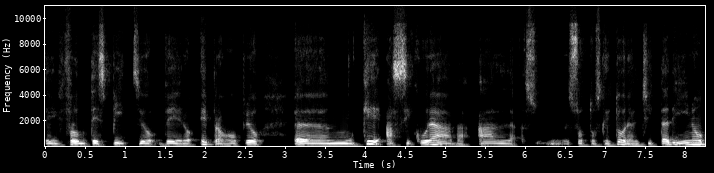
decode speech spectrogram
il frontespizio vero e proprio ehm, che assicurava al sottoscrittore, al cittadino,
